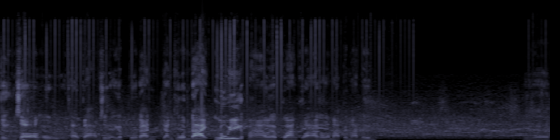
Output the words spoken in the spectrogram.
หนึ่งสองโอ้โหเท้ากรามสวยครับโรดันยังทนได้ลุยครับมาเอาเลยครับคว้างขวาเขาก็หมัดไปหมัดหนึ่งนี่ครับ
